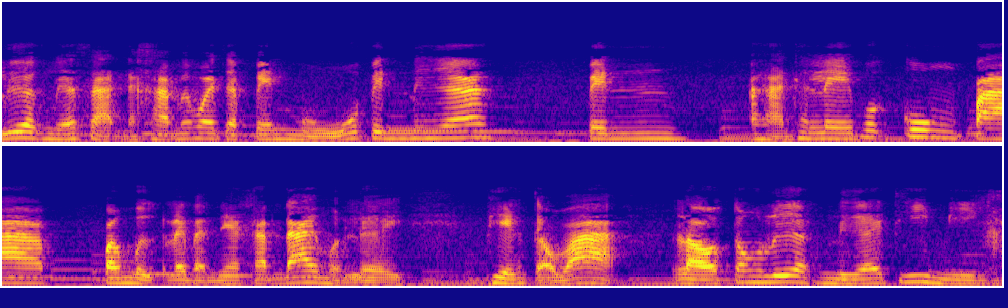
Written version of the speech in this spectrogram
เลือกเนื้อสัตว์นะครับ ไม่ว่าจะเป็นหมูเป็นเนื้อ เป็นอาหารทะเลพวกกุ้งปลาปลาหมึกอะไรแบบนี้ครับได้หมดเลย เพียงแต่ว่าเราต้องเลือกเนื้อที่มีไข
